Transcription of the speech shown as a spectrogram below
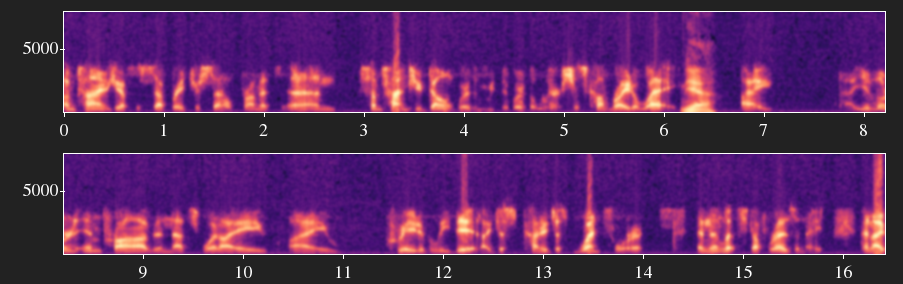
sometimes you have to separate yourself from it and sometimes you don't, where the where the lyrics just come right away. Yeah. I you learn improv, and that's what I I creatively did. I just kind of just went for it, and then let stuff resonate. And I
